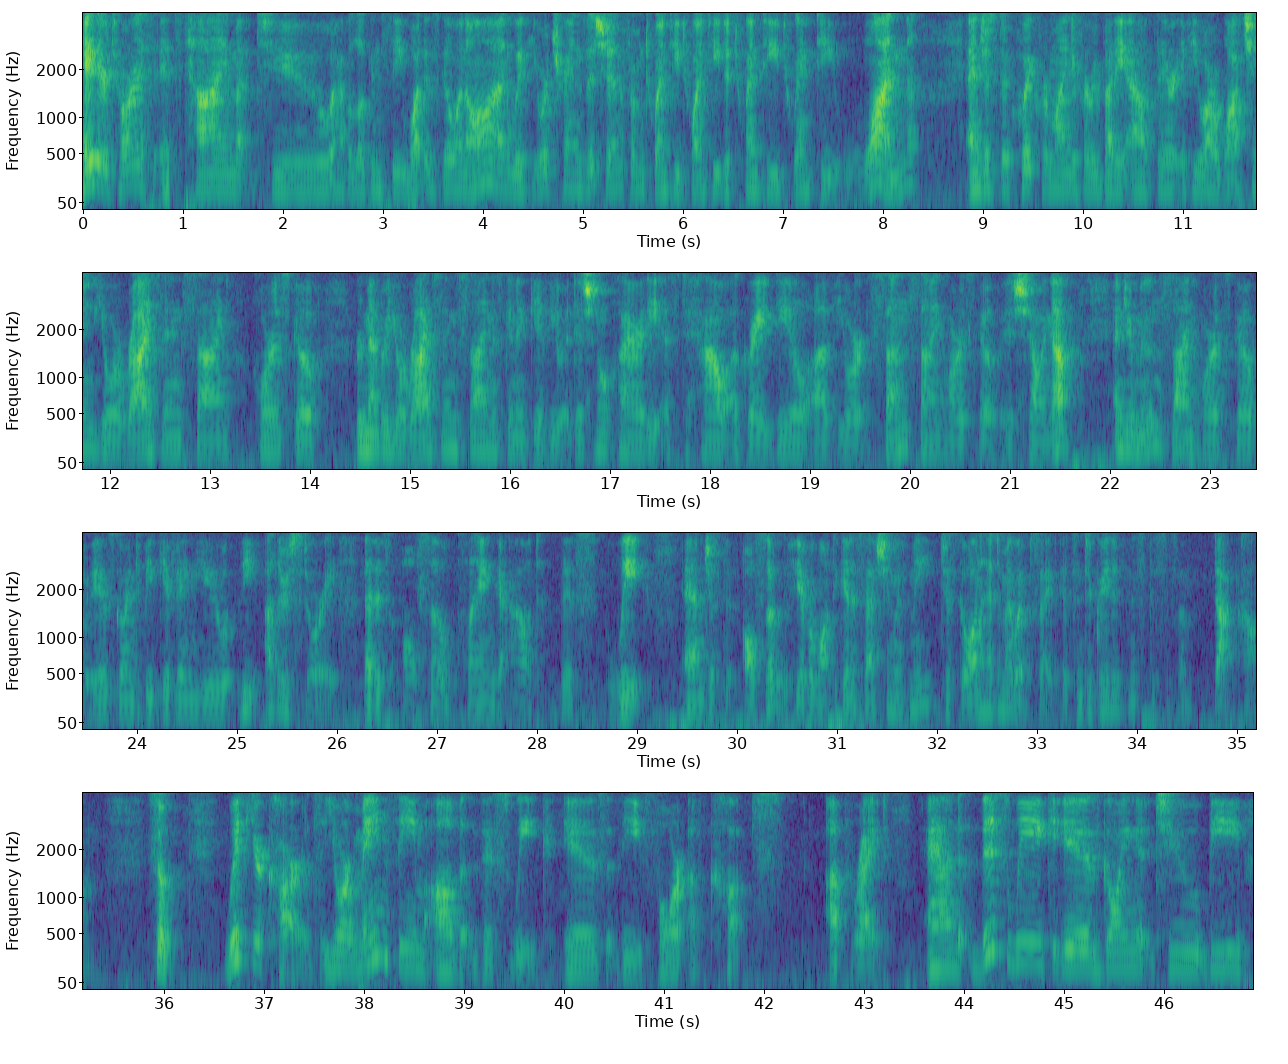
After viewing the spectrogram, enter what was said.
Hey there, Taurus. It's time to have a look and see what is going on with your transition from 2020 to 2021. And just a quick reminder for everybody out there, if you are watching your rising sign horoscope, remember your rising sign is going to give you additional clarity as to how a great deal of your sun sign horoscope is showing up. And your moon sign horoscope is going to be giving you the other story that is also playing out this week. And just also, if you ever want to get a session with me, just go on ahead to my website. It's integrativemysticism.com. So, with your cards, your main theme of this week is the Four of Cups upright. And this week is going to be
